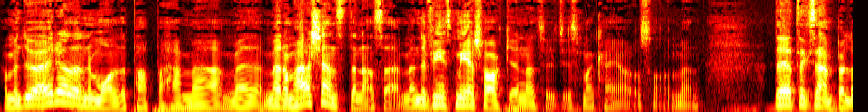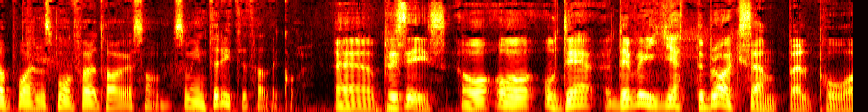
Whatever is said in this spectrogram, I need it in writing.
Ja men du är redan i molnet pappa här med, med, med de här tjänsterna. Så här. Men det finns mer saker naturligtvis man kan göra och så. Men det är ett exempel då på en småföretagare som, som inte riktigt hade koll. Eh, precis, och, och, och det, det är väl ett jättebra exempel på,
